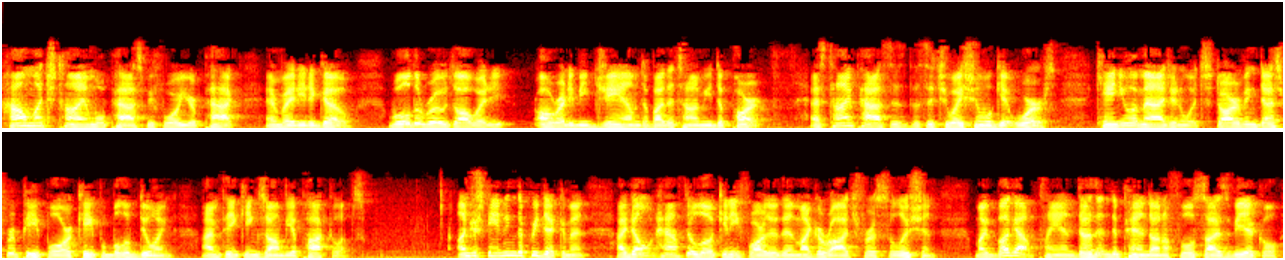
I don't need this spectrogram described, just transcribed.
How much time will pass before you're packed and ready to go? Will the roads already already be jammed by the time you depart? As time passes, the situation will get worse. Can you imagine what starving, desperate people are capable of doing? I'm thinking zombie apocalypse. Understanding the predicament, I don't have to look any farther than my garage for a solution. My bug out plan doesn't depend on a full size vehicle,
